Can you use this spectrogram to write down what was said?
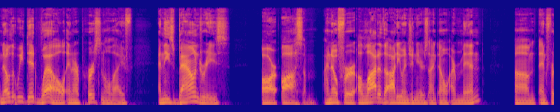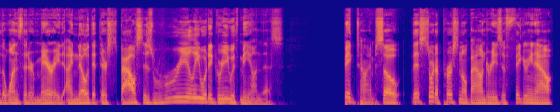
know that we did well in our personal life. And these boundaries are awesome. I know for a lot of the audio engineers I know are men. Um, and for the ones that are married, I know that their spouses really would agree with me on this big time. So, this sort of personal boundaries of figuring out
